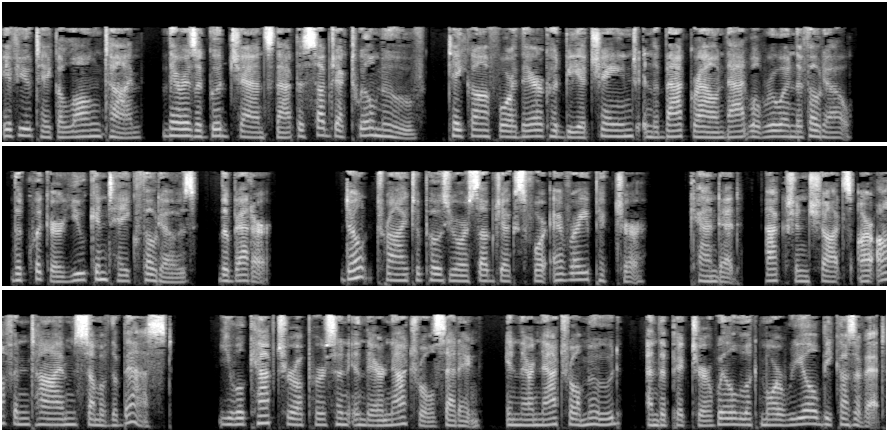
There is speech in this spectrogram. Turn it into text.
If you take a long time, there is a good chance that the subject will move, take off or there could be a change in the background that will ruin the photo. The quicker you can take photos, the better. Don't try to pose your subjects for every picture. Candid, action shots are oftentimes some of the best. You will capture a person in their natural setting, in their natural mood, and the picture will look more real because of it.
